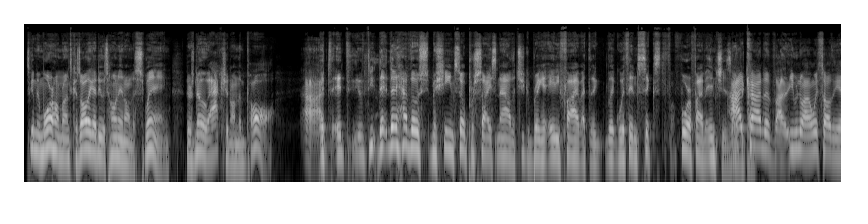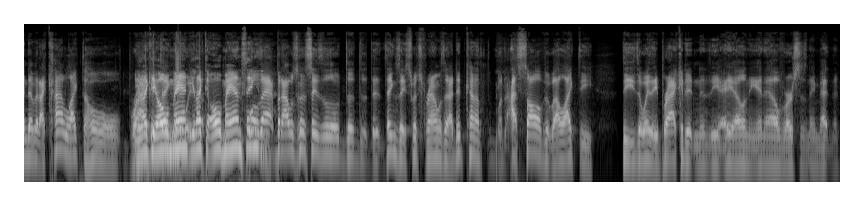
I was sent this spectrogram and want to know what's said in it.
It's going to be more home runs because all they got to do is hone in on the swing. There's no action on the ball. Ah, It's it, if you- they, they have those machines so precise now that you can bring it 85 at the like within six, four or five inches. I time. kind of, I, even though I only saw the end of it, I kind of like the whole. you like the old they man. You like the old man thing. Well, that, but I was going to say the, little, the, the the things they switched around with it. I did kind of, what I saw of it. But I like the the the way they bracketed it in the AL and the NL versus and they met in the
